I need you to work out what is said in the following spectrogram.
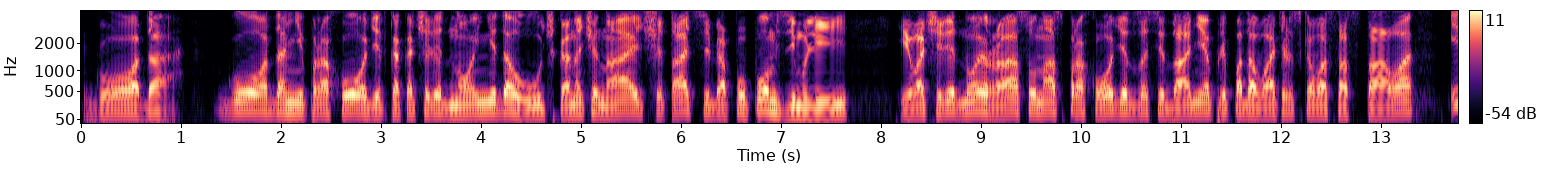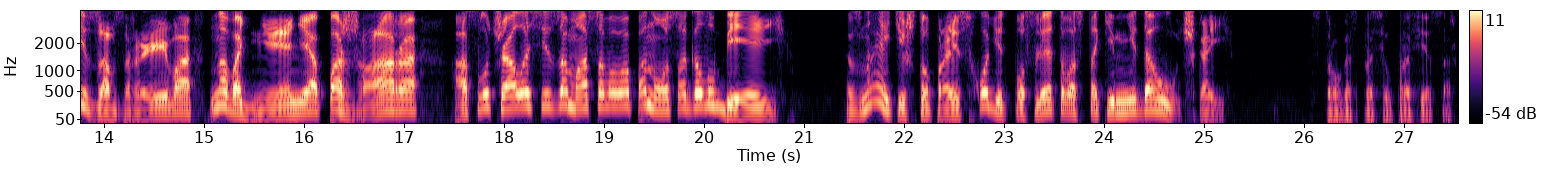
«Года! Года не проходит, как очередной недоучка начинает считать себя пупом земли, и в очередной раз у нас проходит заседание преподавательского состава из-за взрыва, наводнения, пожара, а случалось из-за массового поноса голубей. Знаете, что происходит после этого с таким недоучкой?» Строго спросил профессор.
